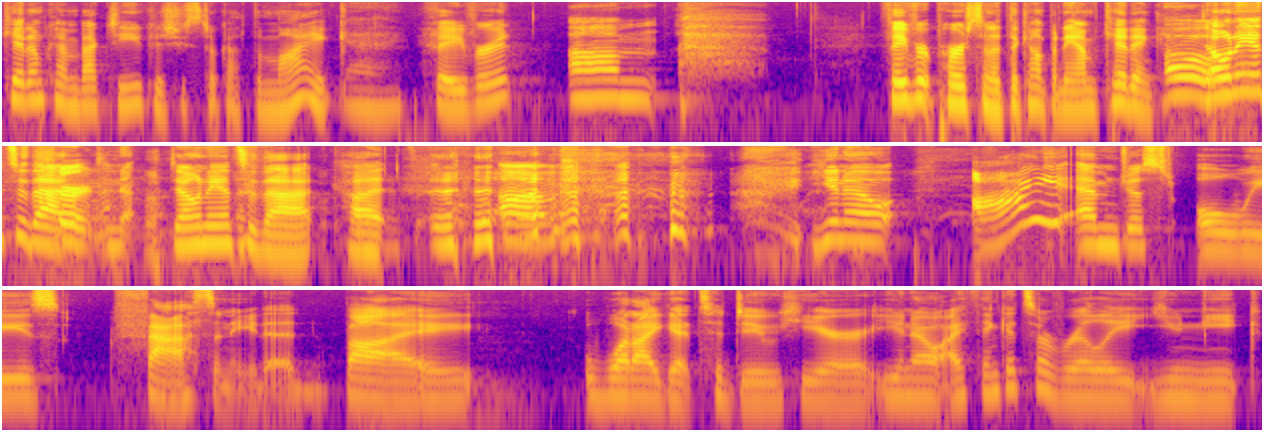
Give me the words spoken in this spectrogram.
Kit, I'm coming back to you because you still got the mic. Favorite? um Favorite person at the company? I'm kidding. Don't answer that. sure, no. Don't answer that. cut. um, you know, I am just always fascinated by what I get to do here. You know, I think it's a really unique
